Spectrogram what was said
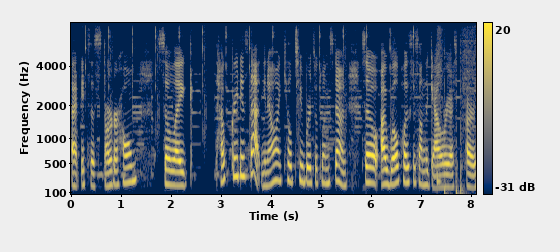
that it's a starter home. So like how great is that? You know, I killed two birds with one stone. So I will post this on the gallery. Our our,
